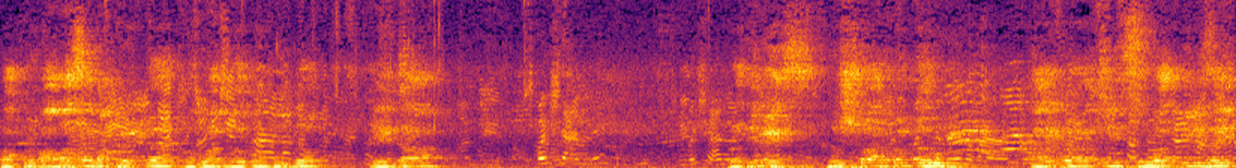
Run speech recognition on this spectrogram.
डॉक्टर बाबासाहेब आंबेडकर भगवान गौतम बुद्ध यांच्या प्रतिमेस पुष्प अर्पण करून कार्यक्रमाची सुरुवात केली जाईल.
